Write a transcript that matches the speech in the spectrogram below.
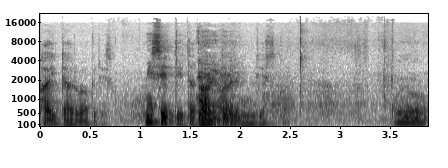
書いてあるわけですか？見せていただいてもいいんですか、この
